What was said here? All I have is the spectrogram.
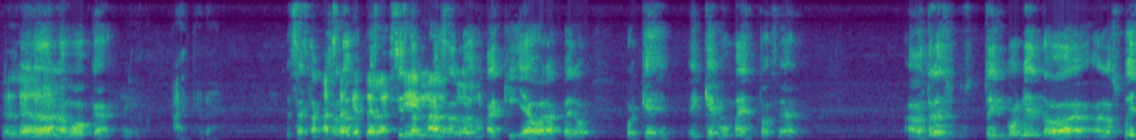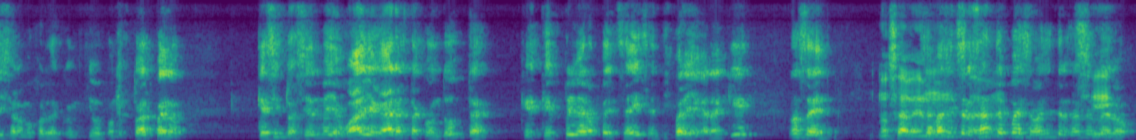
El dedo, en la boca. Ay, caray. O sea, está Hasta pasando, que te sí está lastimas, pasando o- aquí y ahora, pero ¿por qué? ¿En qué momento? O sea, a otras pues, estoy volviendo a, a los juicios, a lo mejor de cognitivo conductual, pero ¿qué situación me llevó a llegar a esta conducta? ¿Qué, qué primero pensé y sentí para llegar aquí? No sé, No sabemos. se no interesante, pues, se hace interesante, Sí. pero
